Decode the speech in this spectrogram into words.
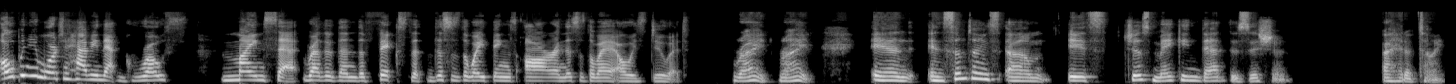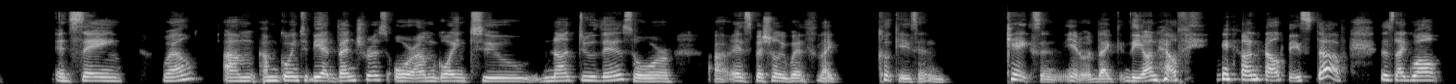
open you more to having that growth mindset rather than the fix that this is the way things are and this is the way I always do it. right right and and sometimes um it's just making that decision ahead of time and saying well um, i'm going to be adventurous or i'm going to not do this or uh, especially with like cookies and cakes and you know like the unhealthy unhealthy stuff. It's like well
